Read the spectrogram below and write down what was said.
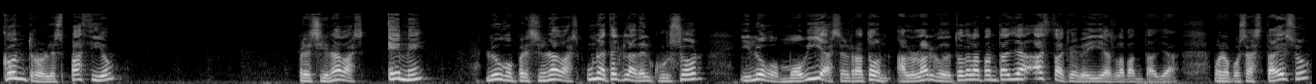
control espacio, presionabas M, luego presionabas una tecla del cursor y luego movías el ratón a lo largo de toda la pantalla hasta que veías la pantalla. Bueno, pues hasta eso,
